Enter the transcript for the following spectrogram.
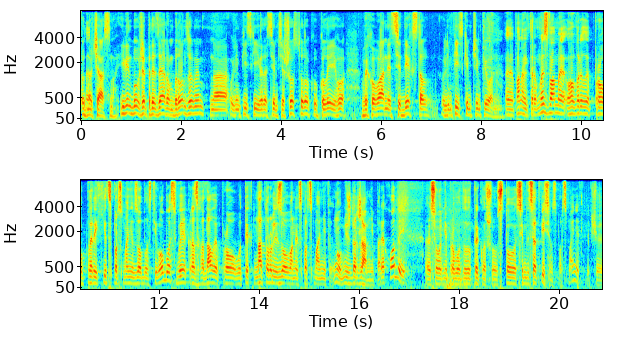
Одночасно. І він був вже призером бронзовим на Олімпійські ігри 76-го року, коли його вихованець Сідих став олімпійським чемпіоном. Е, Пане Вікторе, ми з вами говорили про перехід спортсменів з області в область. Ви якраз згадали про тих натуралізованих спортсменів, ну, міждержавні переходи. Е, Сьогодні проводили приклад, що 178 спортсменів, якщо я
